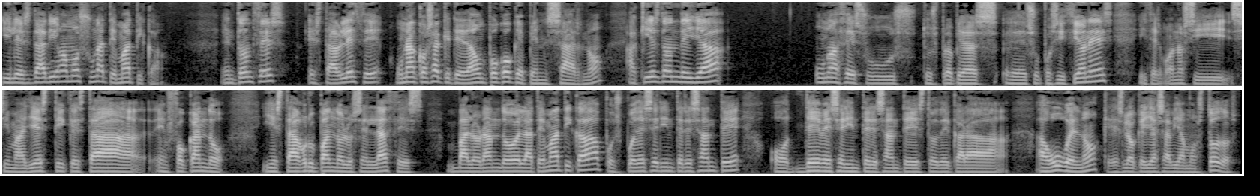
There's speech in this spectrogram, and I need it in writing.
y les da, digamos, una temática. Entonces, establece una cosa que te da un poco que pensar, ¿no? Aquí es donde ya uno hace sus tus propias eh, suposiciones y dices, bueno, si, si Majestic está enfocando y está agrupando los enlaces valorando la temática, pues puede ser interesante o debe ser interesante esto de cara a Google, ¿no? Que es lo que ya sabíamos todos.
